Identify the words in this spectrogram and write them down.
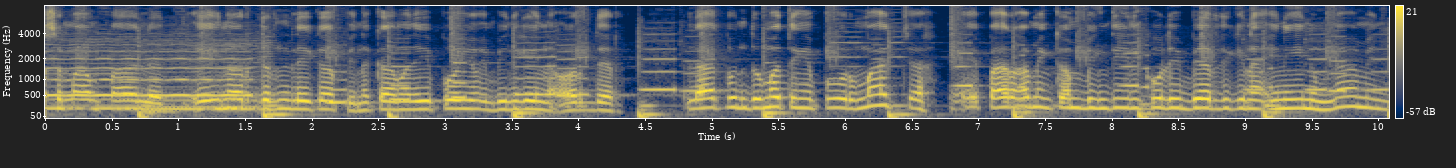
Kasama ang palad. Eh in-order nila yung kape. Nagkamali po yung ibinigay na order. Lahat po dumating eh puro matcha. Eh para kaming kambing din kulay verde kina iniinom namin.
